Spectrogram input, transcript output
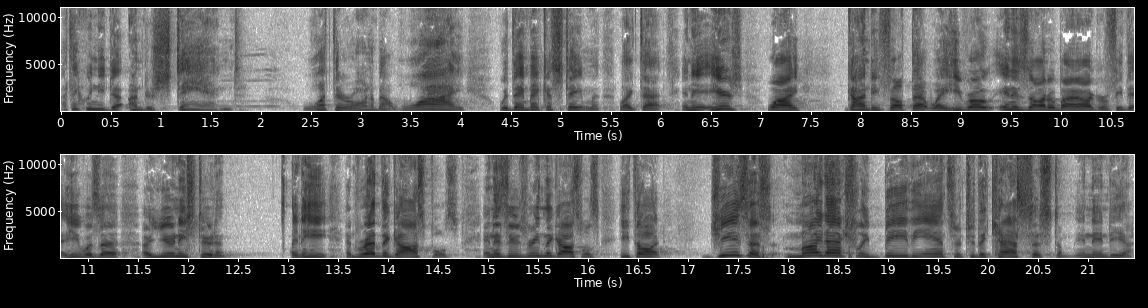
I think we need to understand what they're on about. Why would they make a statement like that? And here's why Gandhi felt that way. He wrote in his autobiography that he was a, a uni student and he had read the Gospels. And as he was reading the Gospels, he thought Jesus might actually be the answer to the caste system in India.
